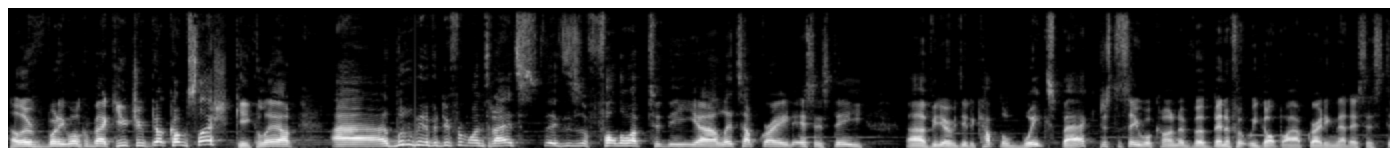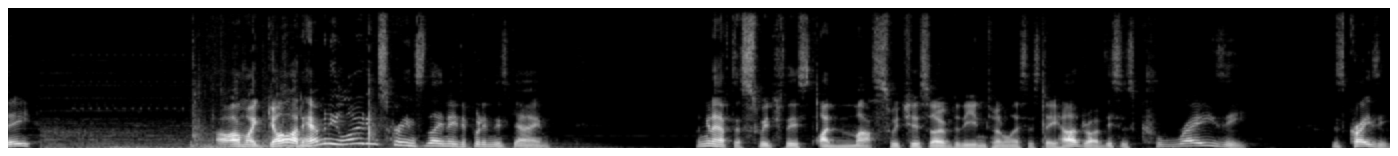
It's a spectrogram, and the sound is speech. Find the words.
Hello everybody, welcome back. To youtube.com slash geekaloud. Uh, a little bit of a different one today. It's This is a follow-up to the uh, Let's Upgrade SSD uh, video we did a couple of weeks back, just to see what kind of uh, benefit we got by upgrading that SSD. Oh my god, how many loading screens do they need to put in this game? I'm going to have to switch this. I must switch this over to the internal SSD hard drive. This is crazy. This is crazy.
